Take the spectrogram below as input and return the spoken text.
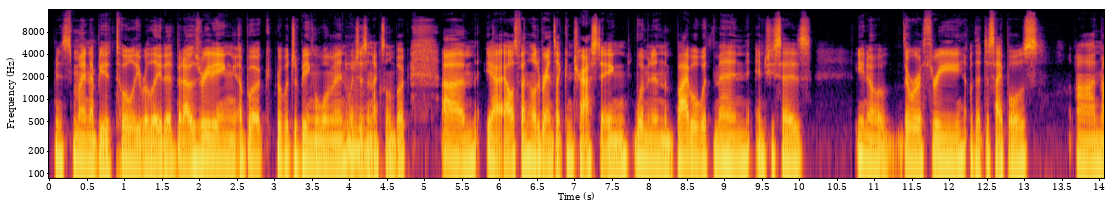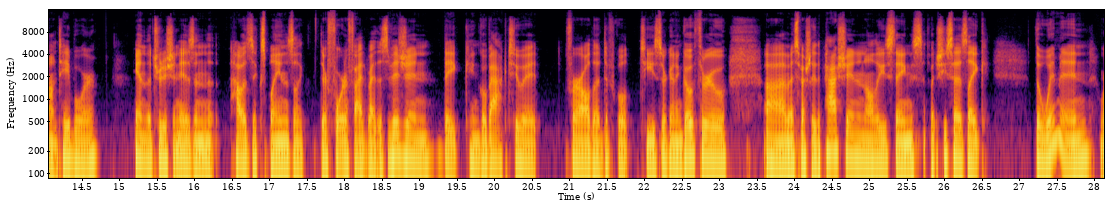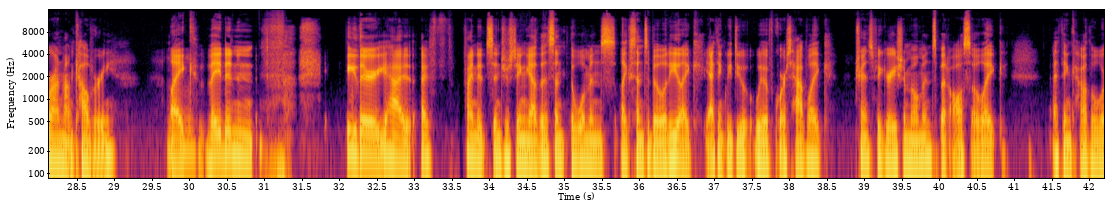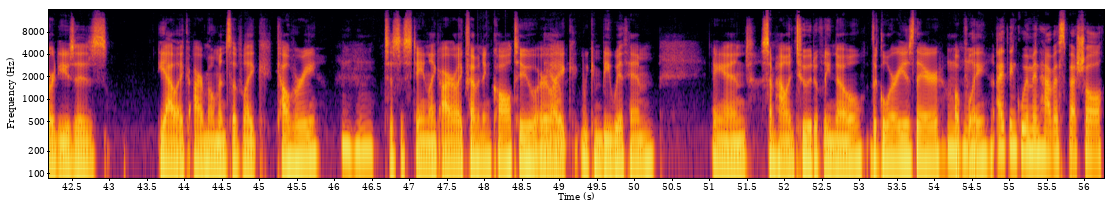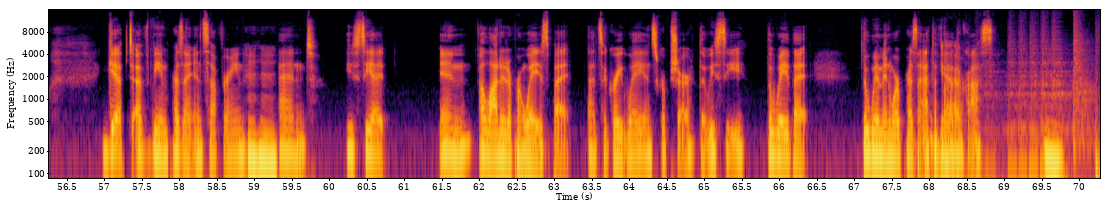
this might not be totally related, but I was reading a book, Privilege of Being a Woman, which is Mm. an excellent book. Um, yeah, Alice von Hildebrand's like contrasting women in the Bible with men. And she says, you know, there were three of the disciples on Mount Tabor. And the tradition is, and how it's explained is like they're fortified by this vision. They can go back to it for all the difficulties they're going to go through, um, especially the passion and all these things. But she says, like, the women were on Mount Calvary. Like Mm-hmm. they didn't either. Yeah, I find it's interesting. Yeah, the sen- the woman's like sensibility. Like I think we do. We of course have like transfiguration moments, but also like I think how the Lord uses, yeah, like our moments of like Calvary Mhm. to sustain like our like feminine call to, or Yeah. like we can be with Him and somehow intuitively know the glory is there. Mhm. Hopefully. i think women have a special gift of being present in suffering hmm and you see it in a lot of different ways but that's a great way in scripture that we see the way that the women were present at the foot of the cross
